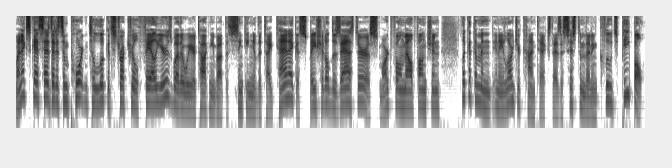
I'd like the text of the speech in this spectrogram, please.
My next guest says that it's important to look at structural failures, whether we are talking about the sinking of the Titanic, a space shuttle disaster, a smartphone malfunction. Look at them in, in a larger context as a system that includes people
